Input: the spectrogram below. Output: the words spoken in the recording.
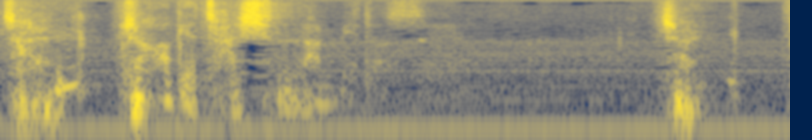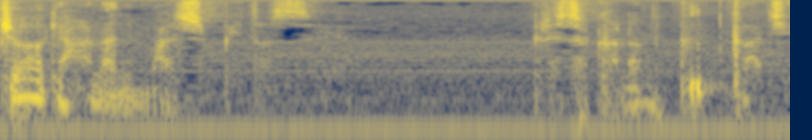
철저하게 자신을 안 믿었어요. 철저하게 하나님 말씀 믿었어요. 그래서 그는 끝까지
